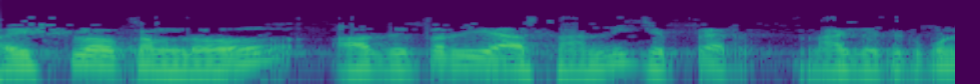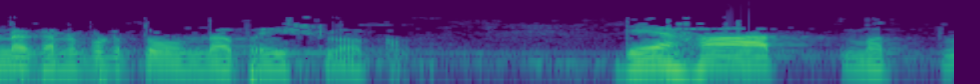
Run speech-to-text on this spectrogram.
పై శ్లోకంలో ఆ విపర్యాసాన్ని చెప్పారు. నాకు ఎదురకుండా కనపడుతూ ఉంది ఆ పై శ్లోకం? దేహాత్మత్వ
